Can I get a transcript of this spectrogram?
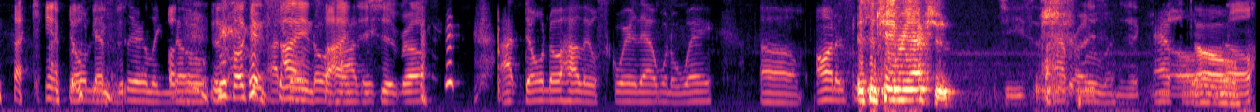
I can't don't believe it. necessarily know. There's fucking don't science behind they- this shit, bro. I don't know how they'll square that one away. Um, honestly, It's a chain reaction. Jesus Absolutely. Christ, Nick. Absolutely. No, Oh, no.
